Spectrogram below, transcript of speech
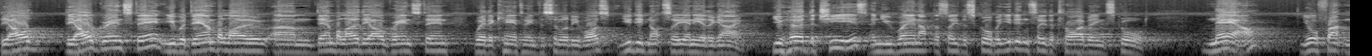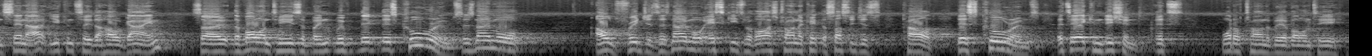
The old, the old grandstand. You were down below, um, down below the old grandstand where the canteen facility was. You did not see any of the game. You heard the cheers and you ran up to see the score, but you didn't see the try being scored. Now, you're front and centre, you can see the whole game. So the volunteers have been, there's cool rooms, there's no more old fridges, there's no more eskies with ice trying to keep the sausages cold. There's cool rooms, it's air conditioned. It's what a time to be a volunteer.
